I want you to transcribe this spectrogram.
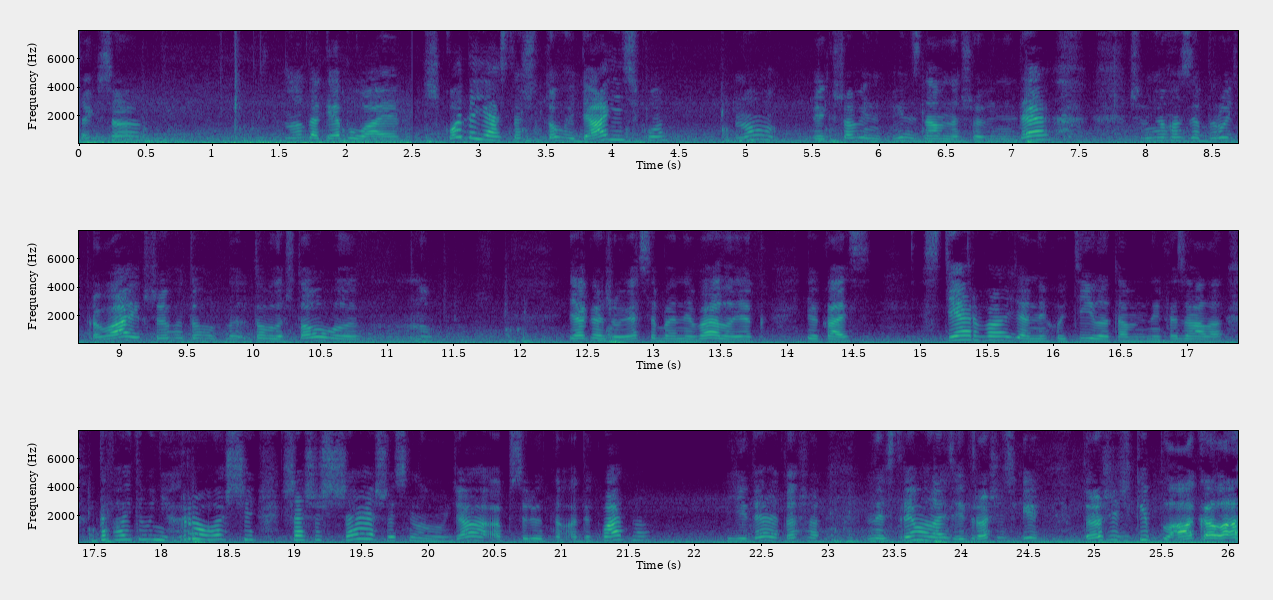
Так що, ну таке буває. Шкода ясно, що того дядечку. Ну, якщо він, він знав на що він йде, що в нього заберуть права, якщо його того то влаштовувало, ну я кажу, я себе не вела як якась стерва, я не хотіла там, не казала, давайте мені гроші, ще щось, ще щось. Ну я абсолютно адекватно. Єдине те, що не стрималась і трошечки, трошечки плакала.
